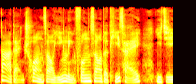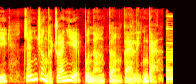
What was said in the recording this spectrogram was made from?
大胆创造引领风骚的题材，以及真正的专业不能等待灵感。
